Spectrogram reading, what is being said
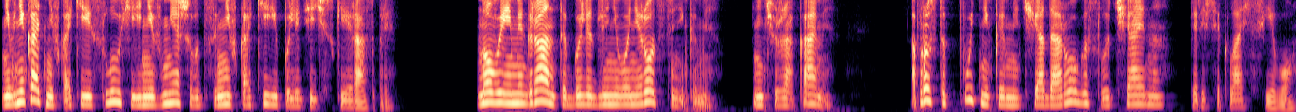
не вникать ни в какие слухи и не вмешиваться ни в какие политические распри. Новые иммигранты были для него не родственниками, не чужаками, а просто путниками, чья дорога случайно пересеклась с его.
